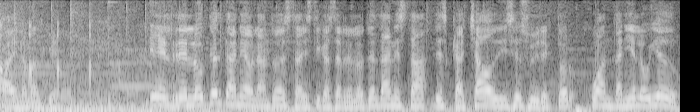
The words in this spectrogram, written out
Ay, no más guerra. El reloj del DANE, hablando de estadísticas, el reloj del DANE está descachado, dice su director Juan Daniel Oviedo.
